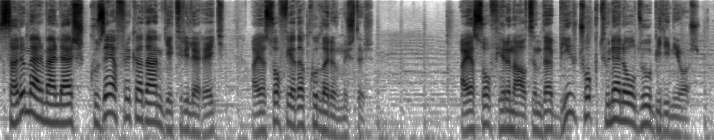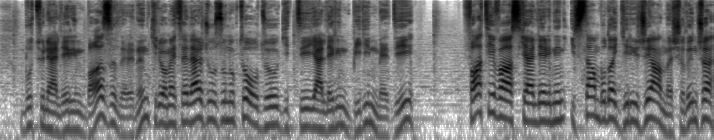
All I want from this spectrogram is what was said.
sarı mermerler Kuzey Afrika'dan getirilerek Ayasofya'da kullanılmıştır. Ayasofya'nın altında birçok tünel olduğu biliniyor. Bu tünellerin bazılarının kilometrelerce uzunlukta olduğu gittiği yerlerin bilinmediği, Fatih ve askerlerinin İstanbul'a gireceği anlaşılınca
